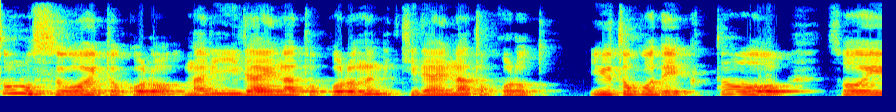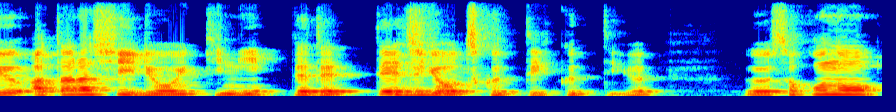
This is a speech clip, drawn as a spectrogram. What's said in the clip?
最もすごいところ、なり偉大なところなり嫌いなところというところでいくと、そういう新しい領域に出てって事業を作っていくっていう、そこの、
